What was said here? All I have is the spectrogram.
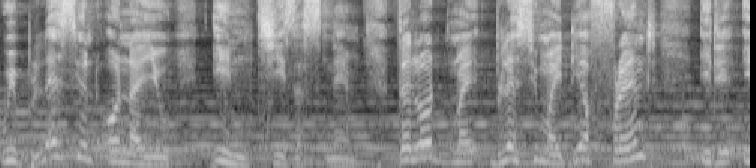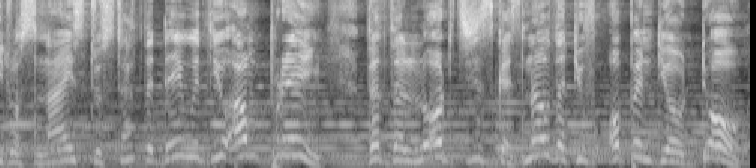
We bless you and honor you in Jesus' name. The Lord my, bless you, my dear friend. It, it was nice to start the day with you. I'm praying that the Lord Jesus Christ, now that you've opened your door,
